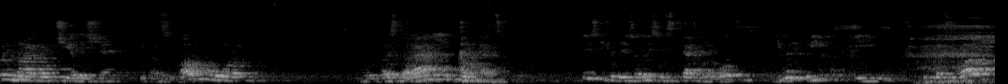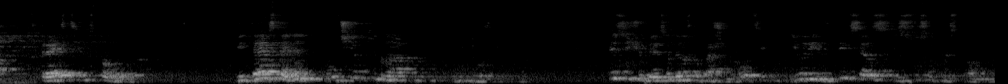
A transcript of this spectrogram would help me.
кулінарне училище і працював поваром в ресторані Бердянську. В 1985 році Юрій приїхав в Київ і працював в тресті столової. Від Треста він отримав кімнату у гуртожитку. В 1991 році Юрій зустрівся з Ісусом Христом.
